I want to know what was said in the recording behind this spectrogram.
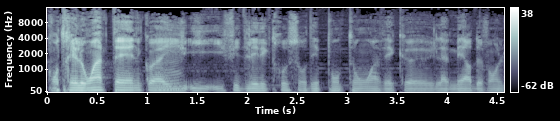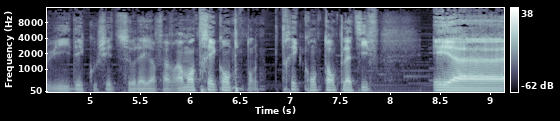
contrées lointaines quoi. Mhm. Il, fait de l'électro sur des pontons avec euh, la mer devant lui, des couchers de soleil. Enfin vraiment très très contemplatif. Et euh,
